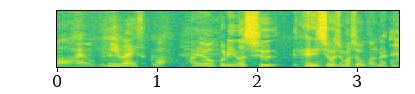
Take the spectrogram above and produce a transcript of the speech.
あ早送2倍速。あ早送りのしゅ編集をしましょうかね。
